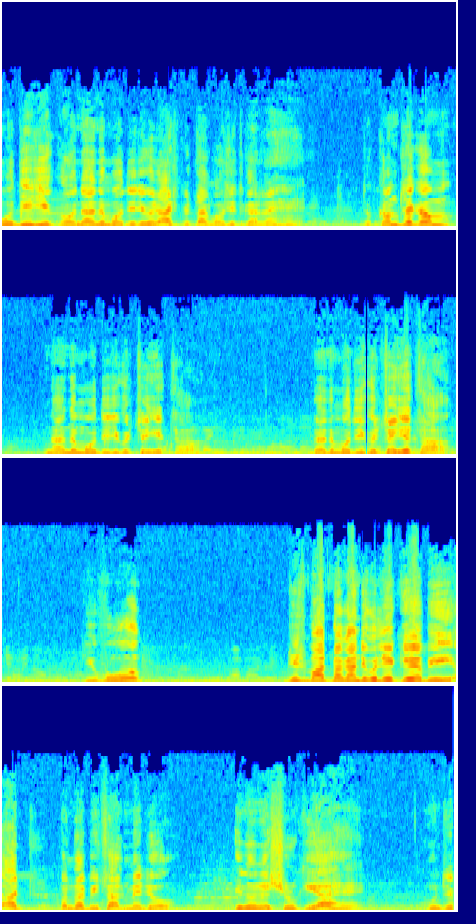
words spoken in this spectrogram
मोदी जी को नरेंद्र मोदी जी को राष्ट्रपिता घोषित कर रहे हैं तो कम से कम नरेंद्र मोदी जी को चाहिए था नरेंद्र मोदी जी को चाहिए था कि वो जिस महात्मा गांधी को लेके अभी आज पंद्रह बीस साल में जो इन्होंने शुरू किया है, उनसे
